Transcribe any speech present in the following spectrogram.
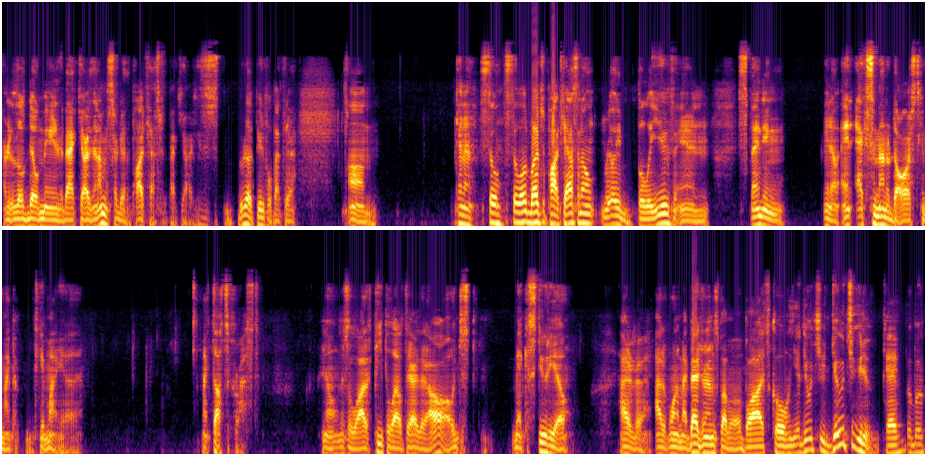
our little domain in the backyard. Then I'm gonna start doing the podcast for the backyard. It's just really beautiful back there. Um, kind of still still low budget podcast. I don't really believe in spending, you know, an X amount of dollars to get my to get my uh, my thoughts across. You know, there's a lot of people out there that oh, just make a studio out of a, out of one of my bedrooms. Blah blah blah blah. It's cool. You do what you do what you do. Okay, boo boo.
